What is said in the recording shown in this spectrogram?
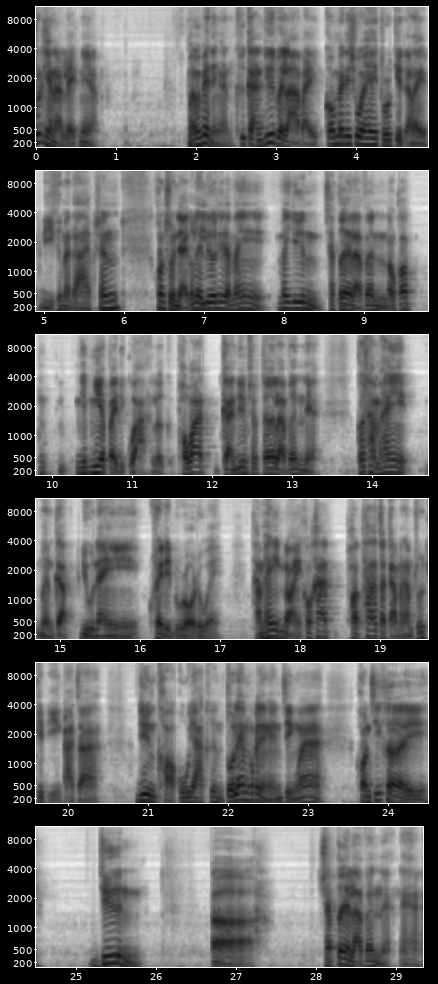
ธุรกิจขนาดเล็กเนี่ย มันไม่เป็นอย่างนั้น คือการยืดเวลาไปก็ไม่ได้ช่วยให้ธุรกิจอะไรดีขึ้นมาได้ เพราะฉะนั้นคนส่วนใหญ่ก็เลยเลือกที่จะไม่ไม่ยื่น chapter 11แล้วก็เงียบๆไปดีกว่า เพราะว่าการยื่น chapter 11เนี่ย ก็ทำให้เหมือนกับอยู่ในเครดิตบูโรด้วยทำให้อีกหน่อยเขาคาดพอถ้าจะกลับมาทำธุรกิจอีกอาจจะยื่นขอกู้ยากขึ้น ตัวเลขมันก็เป็นอย่างนั้นจริง ๆ ว่า คนที่เคยยื่น เอ่อ chapter 11เนี่ยนะฮะ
